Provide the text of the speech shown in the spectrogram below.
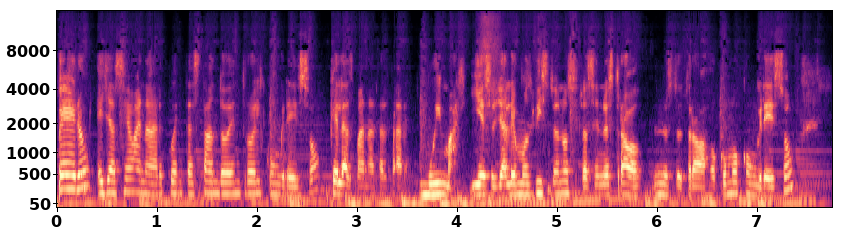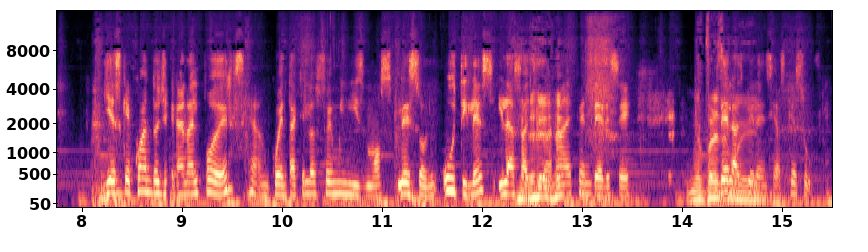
pero ellas se van a dar cuenta estando dentro del Congreso que las van a tratar muy mal. Y eso ya lo hemos visto nosotros en nuestro, en nuestro trabajo como Congreso. Y es que cuando llegan al poder se dan cuenta que los feminismos les son útiles y las ayudan a defenderse de las violencias que sufren.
